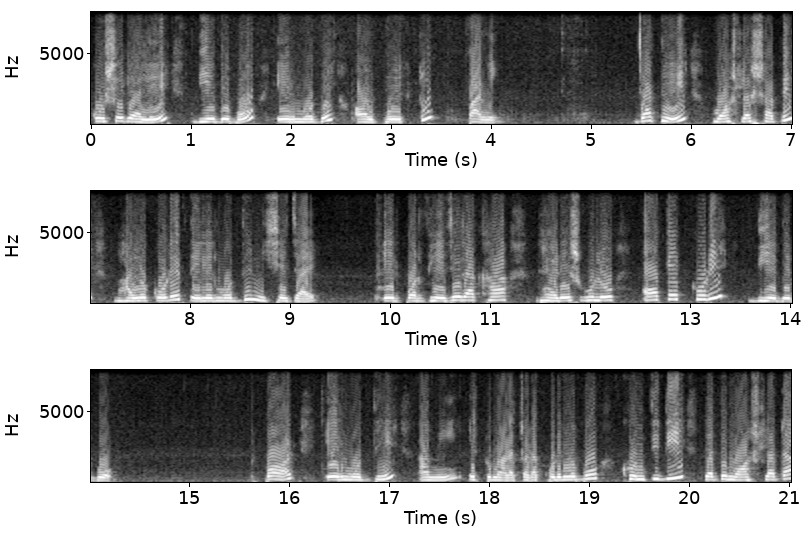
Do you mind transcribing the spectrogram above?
কষে গেলে দিয়ে দেব। এর মধ্যে অল্প একটু পানি। যাতে মশলার সাথে ভালো করে তেলের মধ্যে মিশে যায়। এরপর ভেজে রাখা ঢ্যাঁড়সগুলো এক এক করে দিয়ে দেব। পর এর মধ্যে আমি একটু নাড়াচাড়া করে নেব খুন্তি দিয়ে, যাতে মশলাটা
